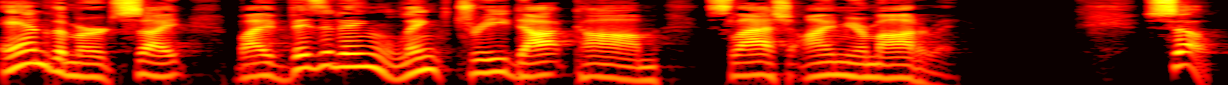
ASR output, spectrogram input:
and the merch site by visiting linktree.com slash I'm your moderator. So,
